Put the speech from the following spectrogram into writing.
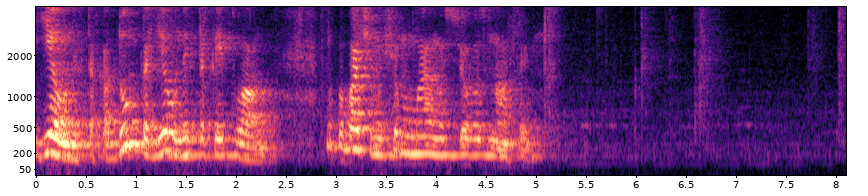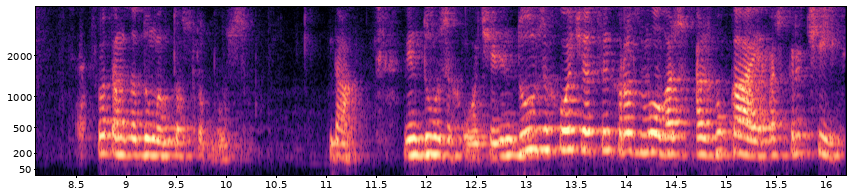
Є у них така думка, є у них такий план. Ну, побачимо, що ми маємо з цього знати. Що там задумав Товстобус? Да. Він дуже хоче, він дуже хоче цих розмов, аж, аж гукає, аж кричить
